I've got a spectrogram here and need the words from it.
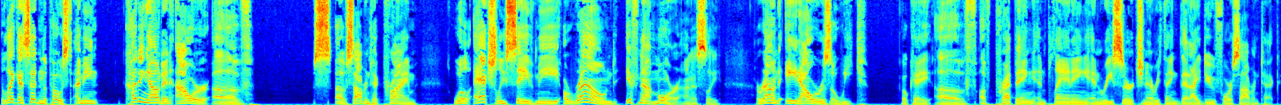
like I said in the post, I mean, cutting out an hour of of Sovereign Tech Prime will actually save me around, if not more, honestly, around eight hours a week okay of of prepping and planning and research and everything that I do for Sovereign Tech.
